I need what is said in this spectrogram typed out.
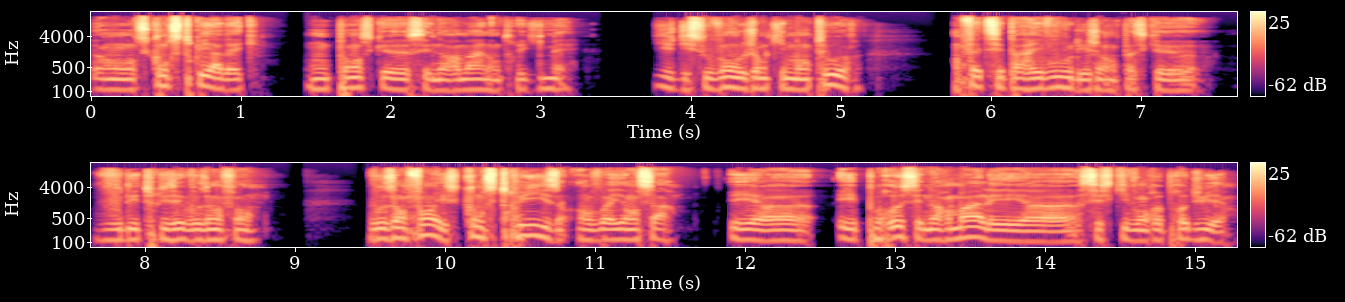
ben, on se construit avec. On pense que c'est normal, entre guillemets. Je dis souvent aux gens qui m'entourent, en fait, séparez-vous, les gens, parce que vous détruisez vos enfants. Vos enfants, ils se construisent en voyant ça. Et, euh, et pour eux, c'est normal et euh, c'est ce qu'ils vont reproduire.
